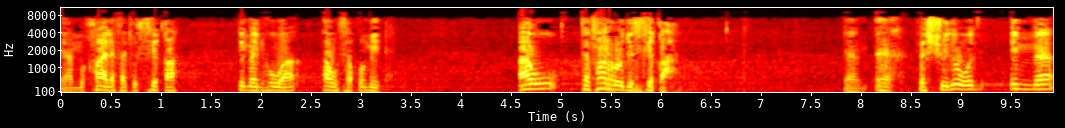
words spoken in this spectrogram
يعني مخالفة الثقة لمن هو أوثق منه. أو تفرد الثقة. يعني فالشذوذ إما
